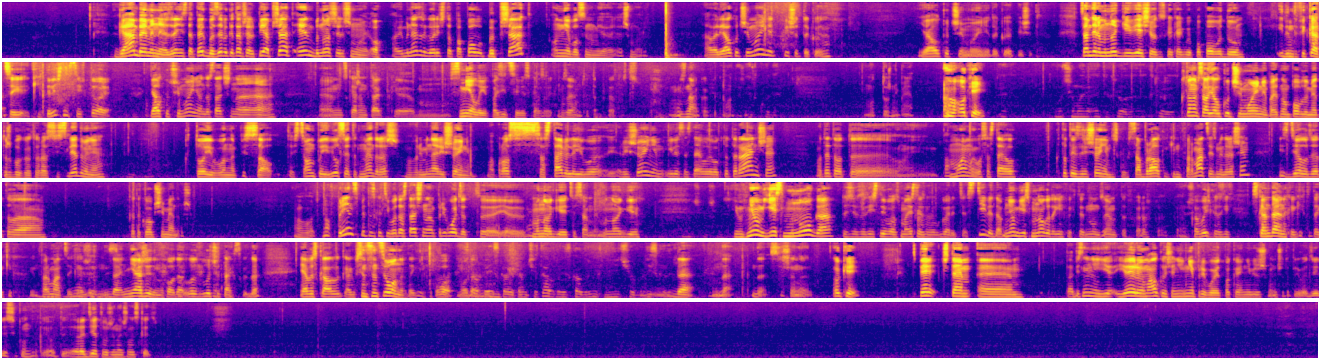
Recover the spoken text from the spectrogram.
Гам Беменезра, не стапек, Базева, катавший Альпи Апшат, Эн Бношель Шмуэль. О, а Бенезра говорит, что по поводу Бепшат, он не был сыном Шмуэля. А Вальялку Чимой нет, пишет такое. Ялку Чимой не такое пишет. На самом деле, многие вещи, вот, как бы по поводу идентификации каких-то личностей в Торе, Ялку Чимойни, он достаточно, эм, скажем так, эм, смелые позиции высказывает, назовем это так. да, то есть, не знаю, как это можно? Вот тоже непонятно. Окей. Кто, написал Ялкут Шимойни? По этому поводу у меня тоже было как-то раз исследование. Кто его написал? То есть он появился, этот медраж, во времена решения. Вопрос, составили его решением или составил его кто-то раньше. Вот это вот, э, по-моему, его составил кто-то из решений, то есть как бы собрал какие-то информации из медрашим и сделал из этого как такой общий медраж. Вот. Но, в принципе, так сказать, его достаточно приводят э, многие эти самые, многие. И в нем есть много, то есть, если- его, если вы говорите о стиле, да, в нем есть много таких, как-то, ну, назовем это в, кавычках, таких скандальных каких-то таких информаций. как бы, да, неожиданных, да, лу- лучше так сказать, да. Я бы сказал, как бы сенсационных таких. Вот, вот, да. Я искал, там читал, искал других, но ничего, близко. Да, да, да, совершенно. Окей. Теперь читаем эм, по объяснению Йо- Йойру и Малкович они не приводят, пока я не вижу, что они что-то приводили. Секунду. Я вот э, ради этого уже начал искать.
